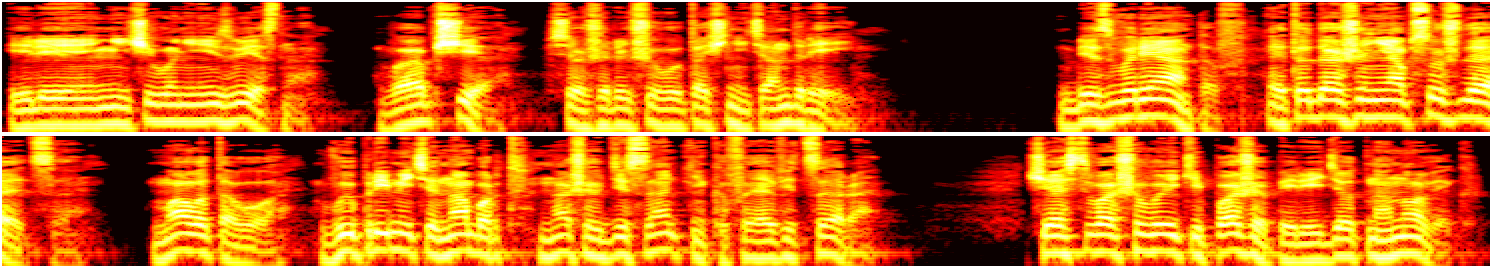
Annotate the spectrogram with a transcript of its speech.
Или ничего не известно? Вообще, все же решил уточнить Андрей. Без вариантов, это даже не обсуждается. Мало того, вы примете на борт наших десантников и офицера. Часть вашего экипажа перейдет на Новик.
